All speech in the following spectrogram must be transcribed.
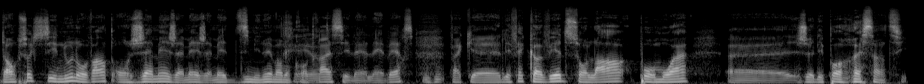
Donc, ça, tu sais, nous, nos ventes ont jamais, jamais, jamais diminué. Même au contraire, c'est l'inverse. Mhm. Fait que euh, l'effet COVID sur l'art, pour moi, euh, je ne l'ai pas ressenti.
